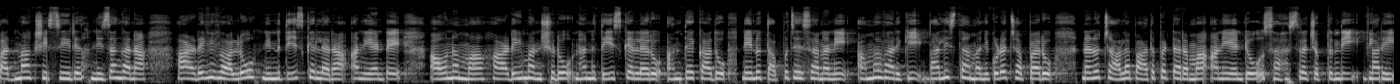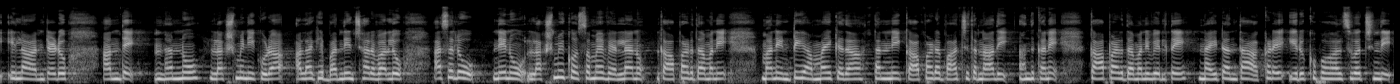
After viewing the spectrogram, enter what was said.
పద్మాక్షి సీరియస్ నిజంగానా? ఆ అడవి వాళ్ళు నిన్ను తీసుకెళ్ళారా అని అంటే అవునమ్మా ఆ అడవి మనుషులు నన్ను తీసుకెళ్ళారు. అంతేకాదు నేను తప్పు చేశానని అమ్మవారికి బలిస్తామని కూడా చెప్పారు. నన్ను చాలా బాధ పెట్టారమ్మా అని అంటూ సహ సహస్ర చెప్తుంది. వారి ఇలా అంటాడు. అంతే. నన్ను లక్ష్మిని కూడా అలాగే బంధించారు వాళ్ళు. అసలు నేను లక్ష్మి కోసమే వెళ్ళాను. కాపాడదామని. మన ఇంటి అమ్మాయి కదా. తనని కాపాడ బాధ్యత నాది. అందుకనే కాపాడదామని వెళ్తే నైట్ అంతా అక్కడే ఇరుక్కుపోవాల్సి వచ్చింది.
